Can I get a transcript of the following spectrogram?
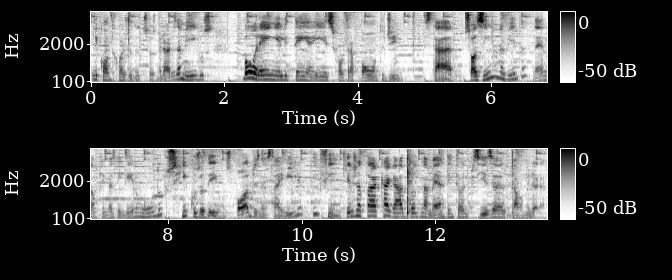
ele conta com a ajuda dos seus melhores amigos. Porém, ele tem aí esse contraponto de estar sozinho na vida, né? Não tem mais ninguém no mundo. Os ricos odeiam os pobres nessa ilha. Enfim, que ele já tá cagado todo na merda, então ele precisa dar uma melhorada.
